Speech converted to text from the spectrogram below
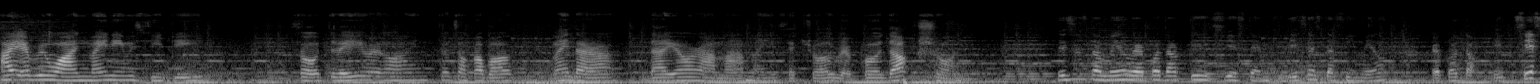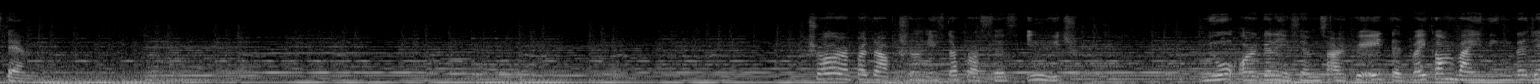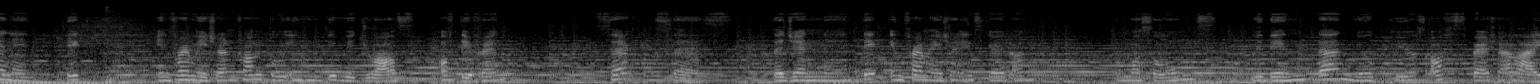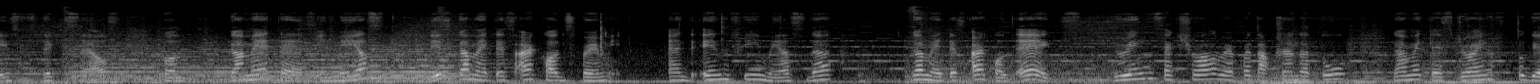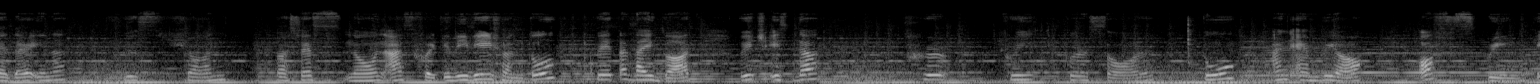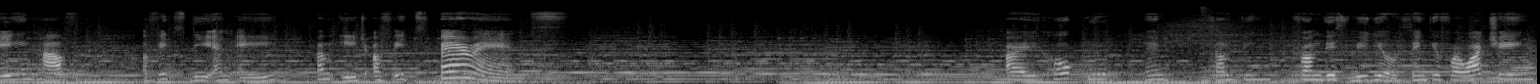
Hi everyone, my name is TJ. So today we're going to talk about my diorama, my sexual reproduction. This is the male reproductive system. This is the female reproductive system. Sexual reproduction is the process in which new organisms are created by combining the genetic information from two individuals of different sexes. The genetic information is carried on chromosomes within the nucleus of specialized sex cells called gametes. In males, these gametes are called sperm and in females, the gametes are called eggs. During sexual reproduction, the two gametes join together in a fusion process known as fertilization to create a zygote, which is the precursor to an embryo offspring, taking half of its DNA from each of its parents. I hope you learned something from this video. Thank you for watching.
